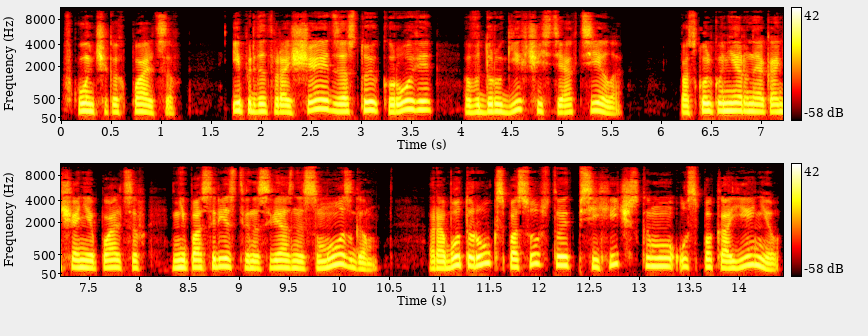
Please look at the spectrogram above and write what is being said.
в кончиках пальцев и предотвращает застой крови в других частях тела. Поскольку нервные окончания пальцев непосредственно связаны с мозгом, работа рук способствует психическому успокоению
